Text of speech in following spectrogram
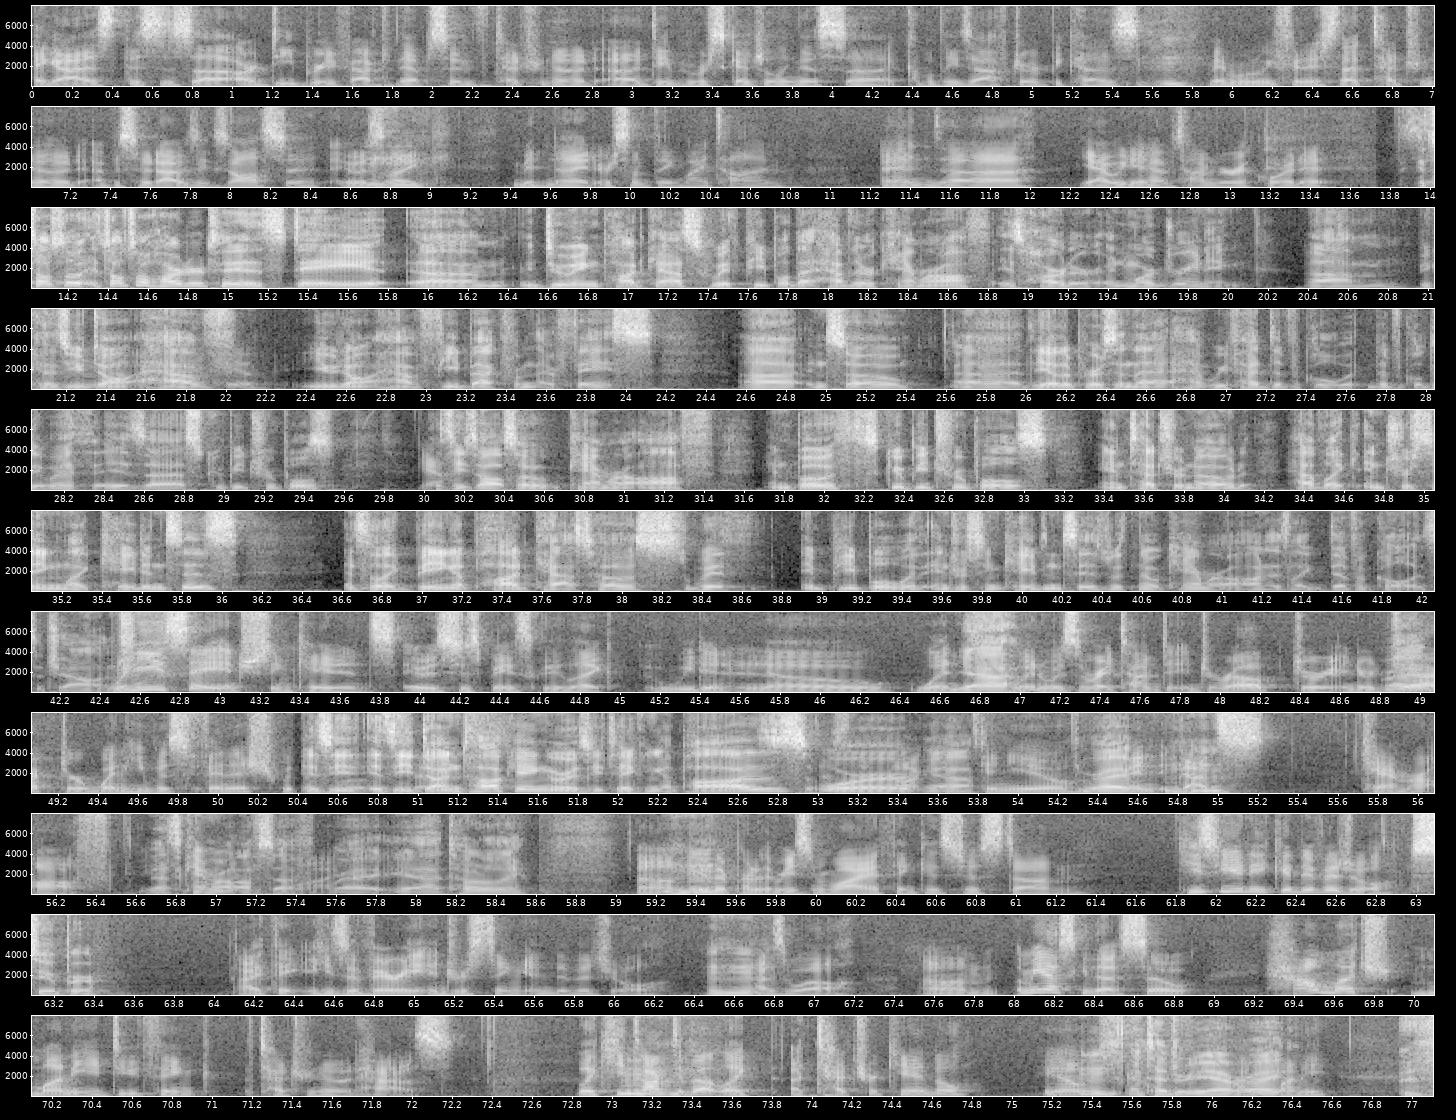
Hey guys, this is uh, our debrief after the episode of Tetranode. Uh, David, we're scheduling this uh, a couple days after because, Mm-hmm. man, when we finished that Tetranode episode, I was exhausted. It was Mm-hmm. like midnight or something my time, and uh, yeah, we didn't have time to record it. It's also it's also harder to stay um, doing podcasts with people that have their camera off is harder and more draining um, because you don't have you don't have feedback from their face. Uh, and so uh, the other person that ha- we've had difficult difficulty with is uh, Scoopy Trooples because Yeah. he's also camera off. And both Scoopy Trooples and Tetranode have like interesting like cadences. And so like being a podcast host with in people with interesting cadences with no camera on is like difficult. It's a challenge. When you say interesting cadence, it was just basically like we didn't know when Yeah. when was the right time to interrupt or interject or when he was finished with. Is he is he done talking or is he taking a pause Does or yeah continue Right, and mhm. that's camera off. that's camera off stuff why. right yeah totally Um, Mm-hmm. The other part of the reason why I think is just um, he's a unique individual. super I think he's a very interesting individual Mm-hmm. as well. Um, let me ask you this: so, how much money do you think Tetranode has? Like he talked about like a Tetra candle, you know, Mm, a Tetra yeah right funny.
